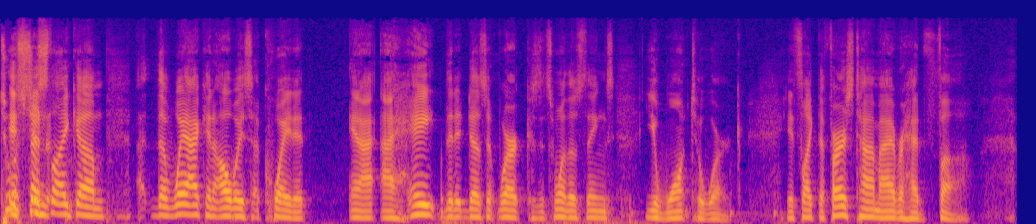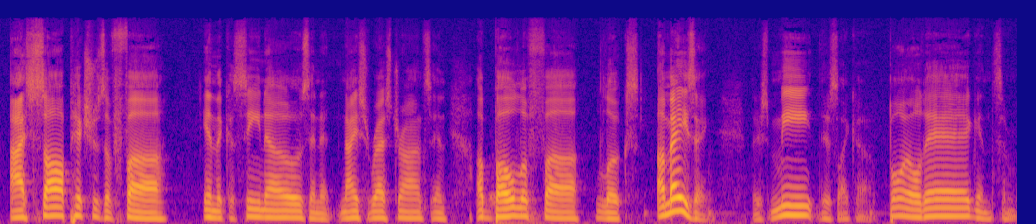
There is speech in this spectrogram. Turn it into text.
To it's just like um, the way I can always equate it, and I, I hate that it doesn't work because it's one of those things you want to work. It's like the first time I ever had pho. I saw pictures of pho in the casinos and at nice restaurants, and a bowl of pho looks amazing. There's meat, there's like a boiled egg, and some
